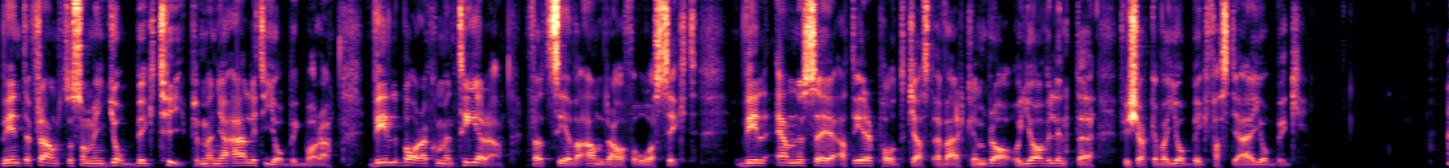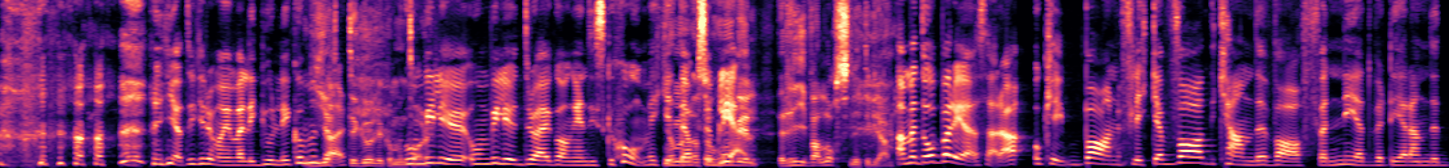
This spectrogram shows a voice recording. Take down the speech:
Vill inte framstå som en jobbig typ, men jag är lite jobbig bara. Vill bara kommentera för att se vad andra har för åsikt. Vill ännu säga att er podcast är verkligen bra och jag vill inte försöka vara jobbig fast jag är jobbig. Jag tycker det var en väldigt gullig kommentar. Jättegullig kommentar. Hon vill, ju, hon vill ju dra igång en diskussion, vilket Ja, men det också alltså, hon blev. vill riva loss lite grann. Ja, men då börjar jag så här, ah, okej, barnflicka, vad kan det vara för nedvärderande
